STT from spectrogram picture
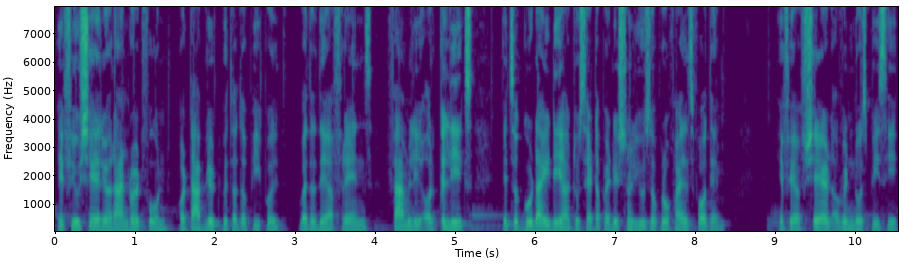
If you share your Android phone or tablet with other people, whether they are friends, family, or colleagues, it's a good idea to set up additional user profiles for them. If you have shared a Windows PC,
